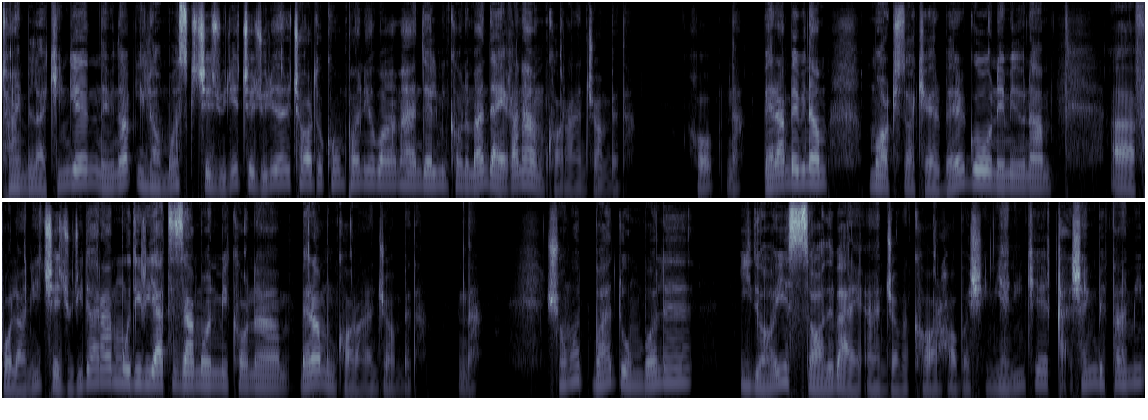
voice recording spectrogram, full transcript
time blocking نمی‌دونم ایلان ماسک چجوریه چجوری داره چهار تا کمپانی رو با هم handle می‌کنه من دقیقا همون کار رو انجام بدم. خب؟ نه. برم ببینم مارک زاکربرگ و نمی‌دونم فلانی چجوری دارم مدیریت زمان می‌کنم. برم اون کار رو انجام بدم. نه. شما باید دنبال ایده های ساده برای انجام کارها باشین. یعنی اینکه قشنگ بفهمین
